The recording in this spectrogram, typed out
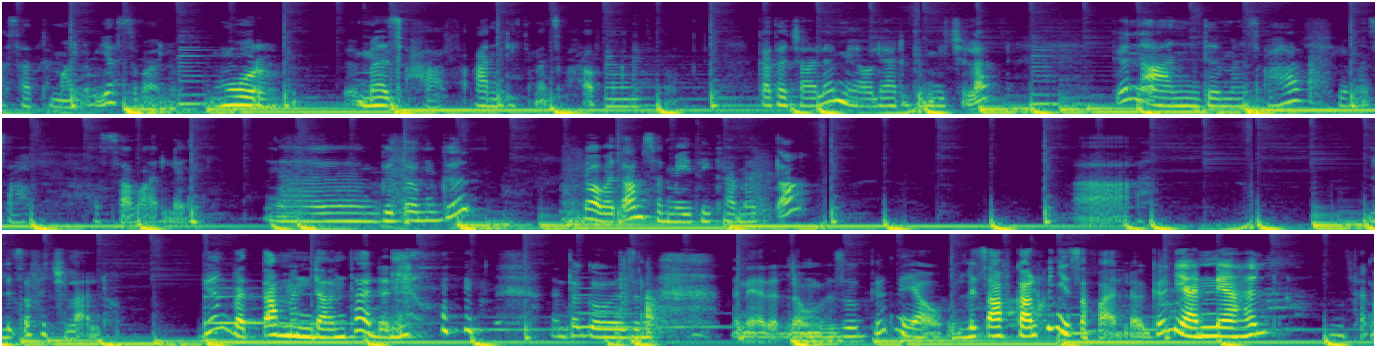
አሳትማለሁ ብዬ አስባለሁ። more መጽሐፍ አንዲት መጽሐፍ ማለት ነው። ከተቻለም ያው ሊያድግም ይችላል። ግን አንድ መጽሐፍ የመጽሐፍ ሀሳብ አለኝ። ግጥም ግን ያው በጣም ስሜቴ ከመጣ ልጽፍ እችላለሁ ግን በጣም እንዳንተ አይደለም አንተ ጎበዝ ነው እኔ አይደለም ብዙ ግን ያው ልጻፍ ካልኩኝ እጽፋለሁ ግን ያን ያህል እንትን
